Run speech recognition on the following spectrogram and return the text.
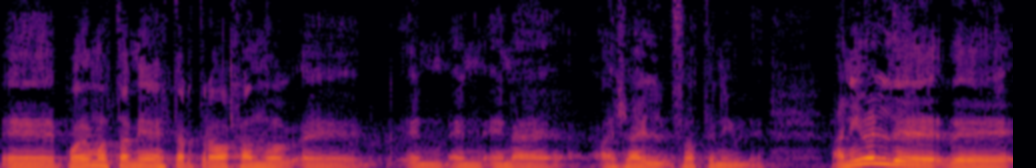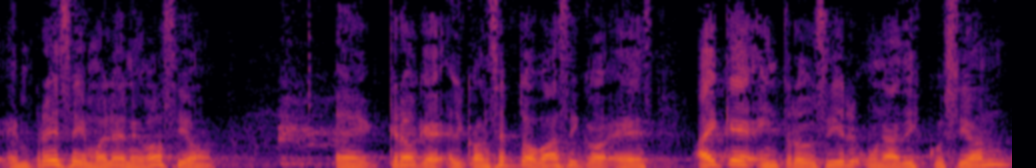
Eh, podemos también estar trabajando en, en, en, sostenible. A nivel de, de empresa y modelo de negocio, creo que el concepto básico es hay que introducir una discusión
